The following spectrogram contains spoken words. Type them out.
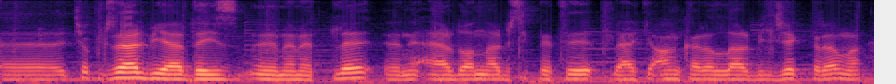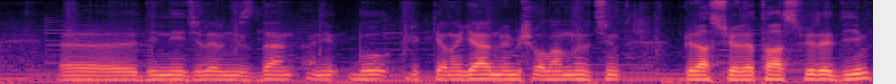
Ee, çok güzel bir yerdeyiz e, Mehmet'le. Yani Erdoğanlar bisikleti belki Ankaralılar bilecektir ama e, dinleyicilerimizden hani bu dükkana gelmemiş olanlar için biraz şöyle tasvir edeyim.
